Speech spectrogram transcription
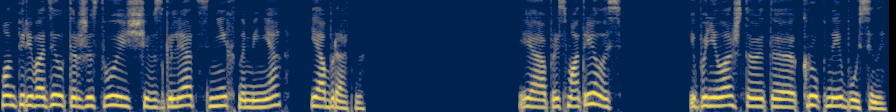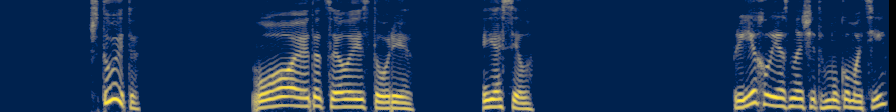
Он переводил торжествующий взгляд с них на меня и обратно. Я присмотрелась и поняла, что это крупные бусины. Что это? О, это целая история. Я села. Приехал я, значит, в Мукомати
